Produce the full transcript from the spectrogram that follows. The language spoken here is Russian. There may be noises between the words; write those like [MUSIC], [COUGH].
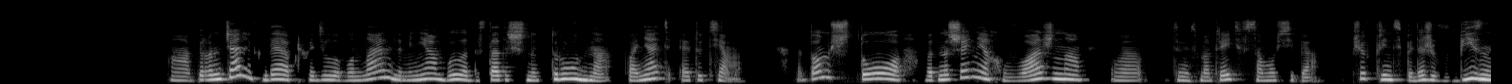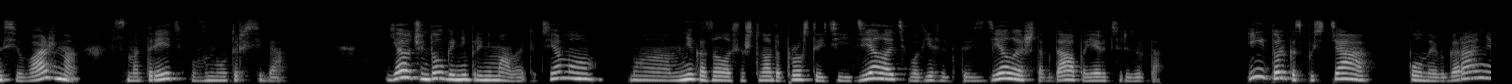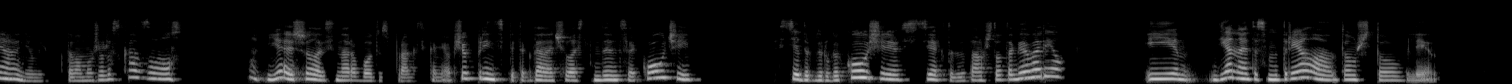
А, первоначально, когда я приходила в онлайн, для меня было достаточно трудно понять эту тему. О том, что в отношениях важно э, смотреть в саму себя. Вообще, в принципе, даже в бизнесе важно смотреть внутрь себя. Я очень долго не принимала эту тему. А, мне казалось, что надо просто идти и делать. Вот если ты это сделаешь, тогда появится результат. И только спустя полное выгорание, о нем я как-то вам уже рассказывал, [LAUGHS] я решилась на работу с практиками. Вообще, в принципе, тогда началась тенденция коучей. Все друг друга коучили, все кто-то там что-то говорил. И я на это смотрела, о том, что, блин,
